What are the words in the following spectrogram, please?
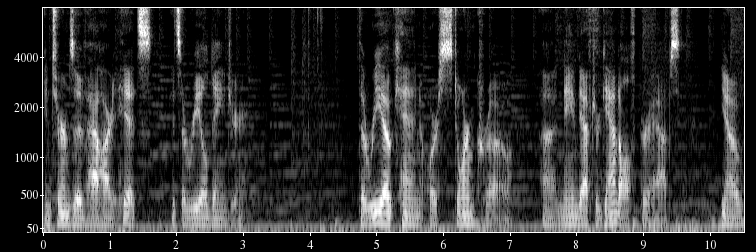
in terms of how hard it hits, it's a real danger. The Ryoken or Stormcrow, uh, named after Gandalf perhaps. You know,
